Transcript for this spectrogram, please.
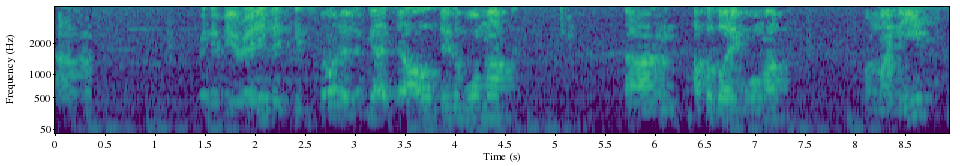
Um, whenever you're ready, let's get started. Okay, so I'll do the warm up, um, upper body warm up on my knees.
